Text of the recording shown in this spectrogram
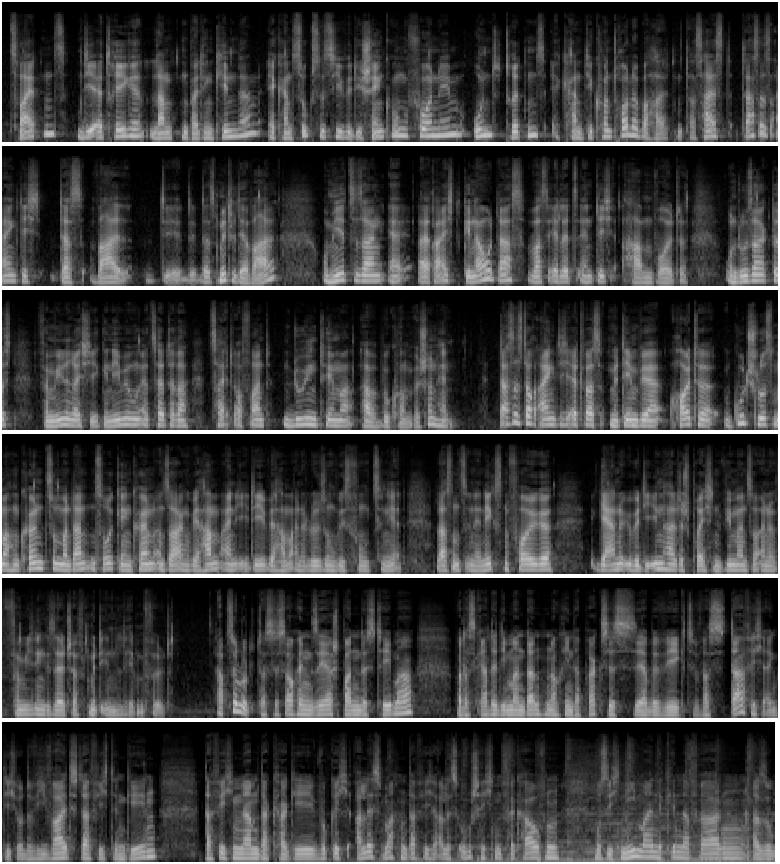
Zweitens, die Erträge landen bei den Kindern, er kann sukzessive die Schenkungen vornehmen und drittens, er kann die Kontrolle behalten. Das heißt, das ist eigentlich das, Wahl, das Mittel der Wahl, um hier zu sagen, er erreicht genau das, was er letztendlich haben wollte. Und du sagtest, familienrechtliche Genehmigung etc., Zeitaufwand, Doing-Thema, aber bekommen wir schon hin. Das ist doch eigentlich etwas, mit dem wir heute gut Schluss machen können, zum Mandanten zurückgehen können und sagen, wir haben eine Idee, wir haben eine Lösung, wie es funktioniert. Lass uns in der nächsten Folge gerne über die Inhalte sprechen, wie man so eine Familiengesellschaft mit Innenleben füllt. Absolut, das ist auch ein sehr spannendes Thema, weil das gerade die Mandanten auch in der Praxis sehr bewegt. Was darf ich eigentlich oder wie weit darf ich denn gehen? Darf ich im Namen der KG wirklich alles machen? Darf ich alles umschichten, verkaufen? Muss ich nie meine Kinder fragen? Also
